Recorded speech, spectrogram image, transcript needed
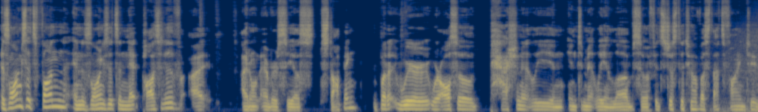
as long as it's fun and as long as it's a net positive, I I don't ever see us stopping. But we're we're also passionately and intimately in love, so if it's just the two of us, that's fine too.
